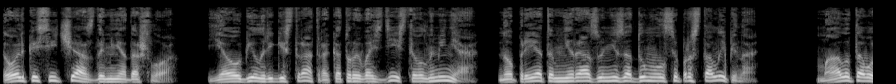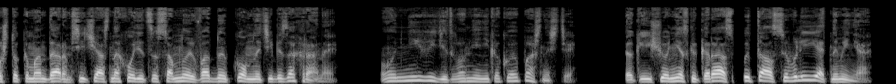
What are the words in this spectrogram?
Только сейчас до меня дошло. Я убил регистратора, который воздействовал на меня, но при этом ни разу не задумывался про Столыпина. Мало того, что командарм сейчас находится со мной в одной комнате без охраны, он не видит во мне никакой опасности, так еще несколько раз пытался влиять на меня.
